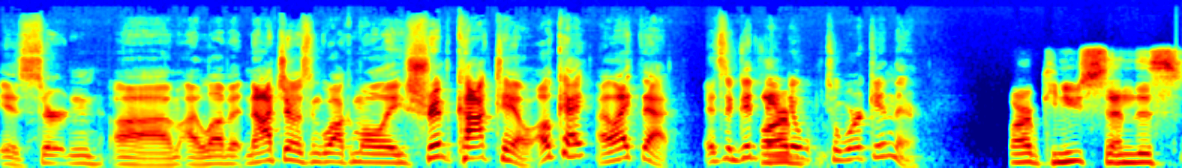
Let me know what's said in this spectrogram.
is certain. Um, I love it. Nachos and guacamole, shrimp cocktail. Okay, I like that. It's a good thing to, to work in there. Barb, can you send this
